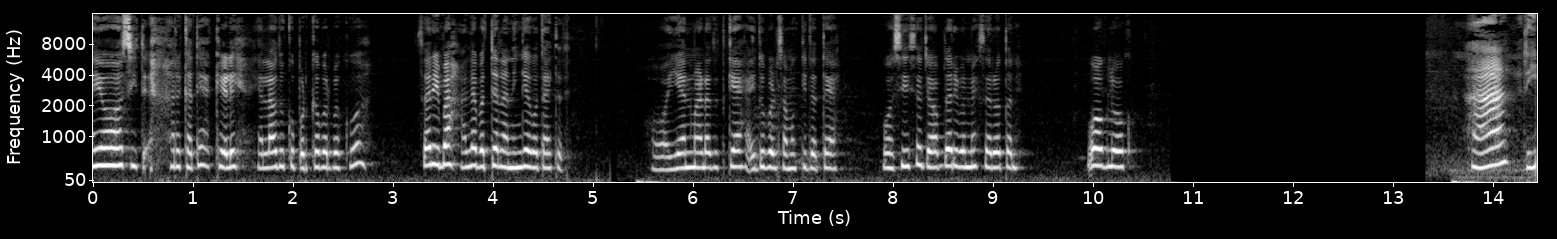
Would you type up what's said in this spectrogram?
ಅಯ್ಯೋ, ಸೀತೆ, ಅರೆ ಕತೆ ಕೇಳಿ, ಎಲ್ಲದಕ್ಕೂ ಪಡ್ಕೊ ಬರಬೇಕು. ಸರಿ, ಬಾ, ಅಲ್ಲೇ ಬತ್ತಲ್ಲ ನಿಂಗೆ ಗೊತ್ತಾಯ್ತದೆ. ಓ, ಏನು ಮಾಡೋದಕ್ಕೆ? ಐದು ಬಳ ಸಮಕ್ಕಿದ್ದತ್ತೆ. ಓ, ಸೀಸೆ ಜವಾಬ್ದಾರಿ ಬಂದಾಗ ಸರೋತಾನೆ ಹೋಗ್ಲು, ಹೋಗು. ಹಾ, ರೀ,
